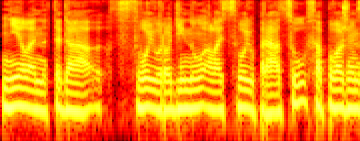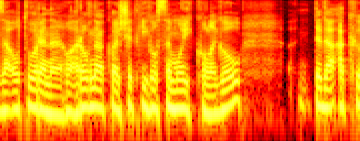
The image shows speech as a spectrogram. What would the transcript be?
nielen teda svoju rodinu, ale aj svoju prácu, sa považujem za otvoreného. A rovnako aj všetkých 8 mojich kolegov teda ak e,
